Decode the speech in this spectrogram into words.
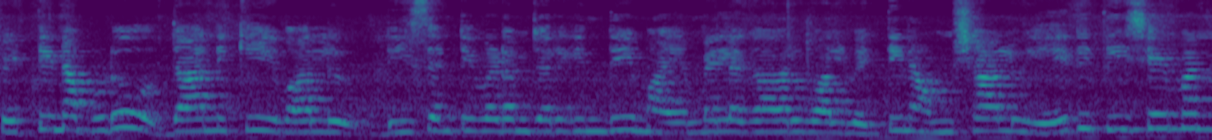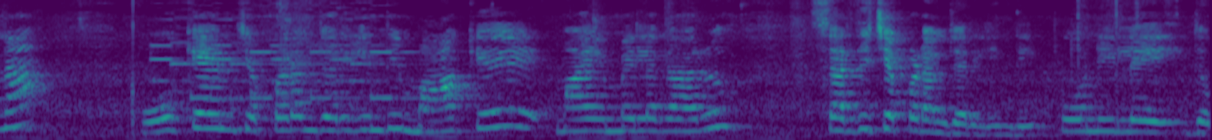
పెట్టినప్పుడు దానికి వాళ్ళు డీసెంట్ ఇవ్వడం జరిగింది. మా ఎమ్మెల్యే గారు వాళ్ళు పెట్టిన అంశాలు ఏది తీసేయమన్నా ఓకే అని చెప్పడం జరిగింది. మాకే మా ఎమ్మెల్యే గారు సర్ది చెప్పడం జరిగింది. పోనీలే ఇది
